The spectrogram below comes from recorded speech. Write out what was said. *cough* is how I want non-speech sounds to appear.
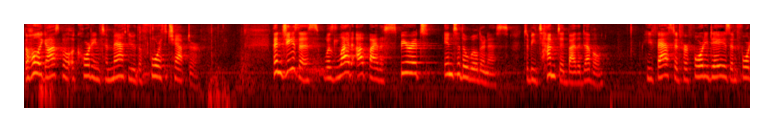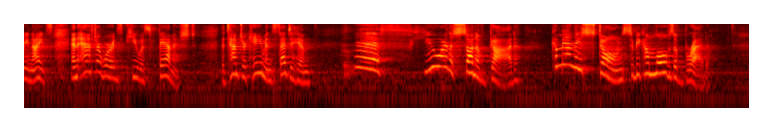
The Holy Gospel according to Matthew, the fourth chapter. Then Jesus was led up by the Spirit into the wilderness to be tempted by the devil. He fasted for 40 days and 40 nights, and afterwards he was famished. The tempter came and said to him, If you are the Son of God, command these stones to become loaves of bread.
